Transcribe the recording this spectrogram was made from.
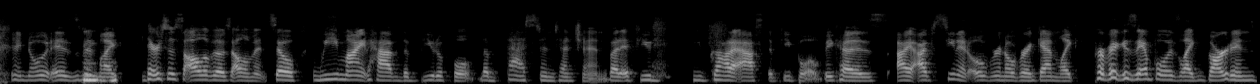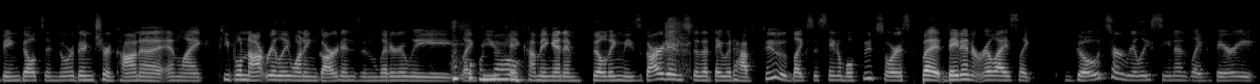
I know it is. And mm-hmm. like, there's just all of those elements. So we might have the beautiful, the best intention, but if you you've got to ask the people because I, I've seen it over and over again. Like perfect example is like gardens being built in northern Turkana and like people not really wanting gardens and literally like oh, the UK coming in and building these gardens so that they would have food, like sustainable food source. But they didn't realize like goats are really seen as like very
